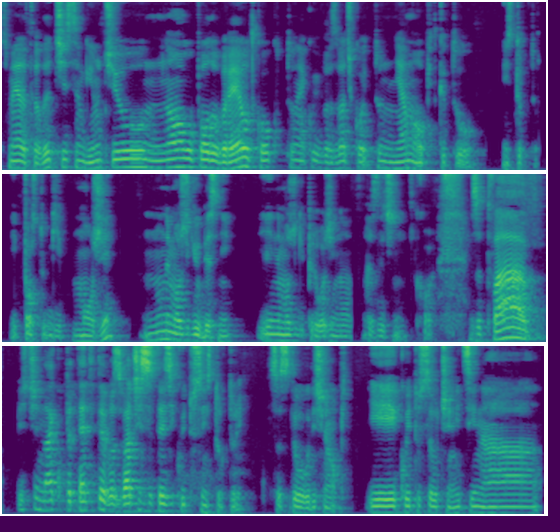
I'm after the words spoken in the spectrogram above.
смея да твърда, че съм ги научил много по-добре, отколкото някой връзвач, който няма опит като инструктор. И просто ги може, но не може да ги обясни или не може да ги приложи на различни хора. Затова виж, че най-компетентните връзвачи са тези, които са инструктори с дългогодишен опит и които са ученици на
